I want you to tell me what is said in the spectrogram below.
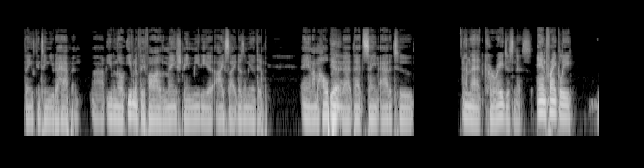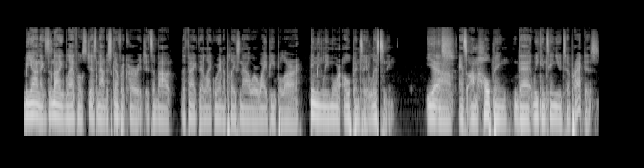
things continue to happen. Uh, even though even if they fall out of the mainstream media eyesight, doesn't mean that they're. And I'm hoping yeah. that that same attitude and that courageousness, and frankly, beyond that, it's not like black folks just now discover courage. It's about the fact that like we're in a place now where white people are seemingly more open to listening Yes. Um, and so I'm hoping that we continue to practice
